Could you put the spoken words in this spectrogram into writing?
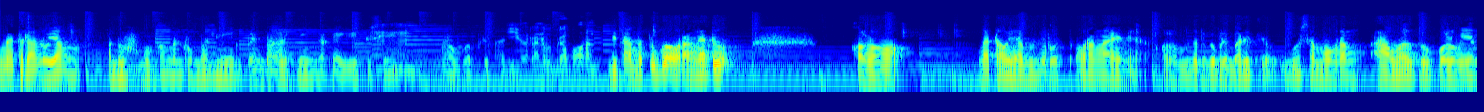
nggak terlalu yang aduh gua kangen rumah nih gue pengen balik nih. Nggak kayak gitu sih Hmm. kalau gue pribadi. Iya karena ada beberapa orang. Ditambah tuh gue orangnya tuh kalau nggak tahu ya menurut orang lain ya. Kalau menurut gue pribadi tuh gue sama orang awal tuh kalau yang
